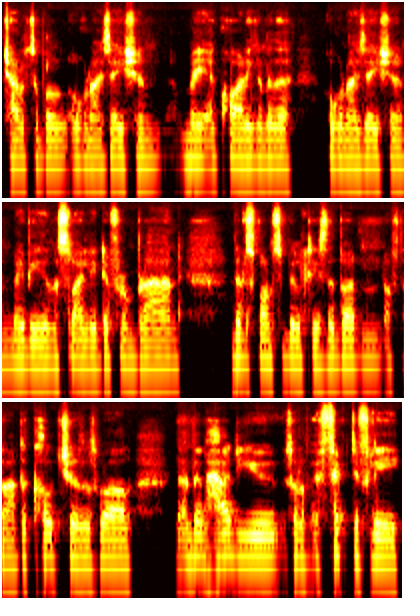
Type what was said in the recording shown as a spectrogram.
charitable organization, may acquiring another organization, maybe in a slightly different brand, the responsibilities, the burden of that, the cultures as well. And then how do you sort of effectively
